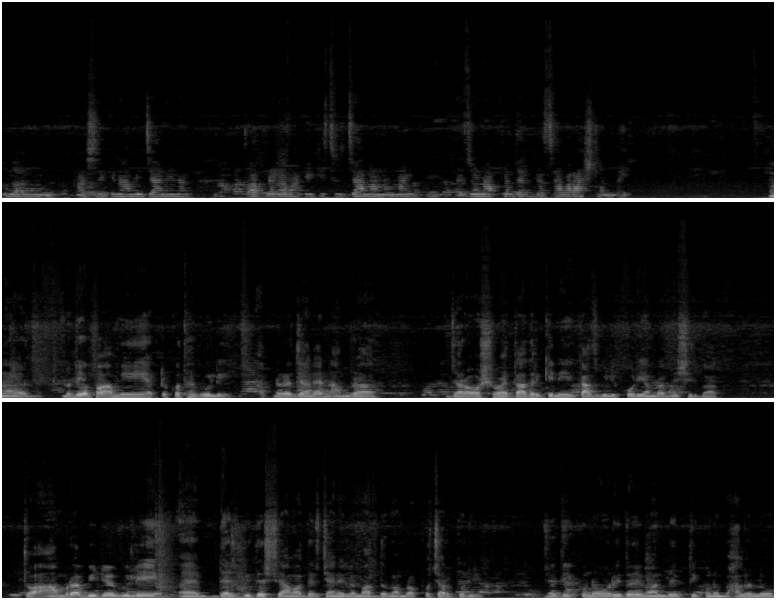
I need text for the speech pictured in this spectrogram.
কোনো আছে কিনা আমি জানি না। তো আপনারা আমাকে কিছু জানানো নাই এই জন্য আপনাদের কাছে আবার আসলাম ভাই। নদী আপা, আমি একটা কথাই বলি। আপনারা জানেন, আমরা যারা অসহায়, তাদেরকে নিয়ে কাজগুলি করি আমরা বেশিরভাগ। তো আমরা ভিডিওগুলি দেশ বিদেশে আমাদের চ্যানেলের মাধ্যমে আমরা প্রচার করি। যদি কোনো হৃদয়মান ব্যক্তি, কোনো ভালো লোক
